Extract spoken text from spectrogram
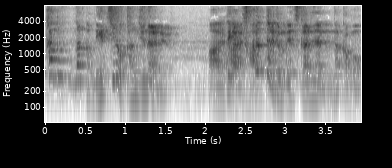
家のなんか熱量感じないのよ、はいはいはいてか作ってる人も熱感じないのよ。なんかもう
